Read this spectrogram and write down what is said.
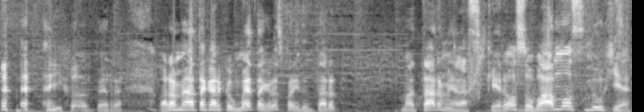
Hijo de perra. Ahora me va a atacar con Metagross para intentar matarme al asqueroso. Vamos, Lugia.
